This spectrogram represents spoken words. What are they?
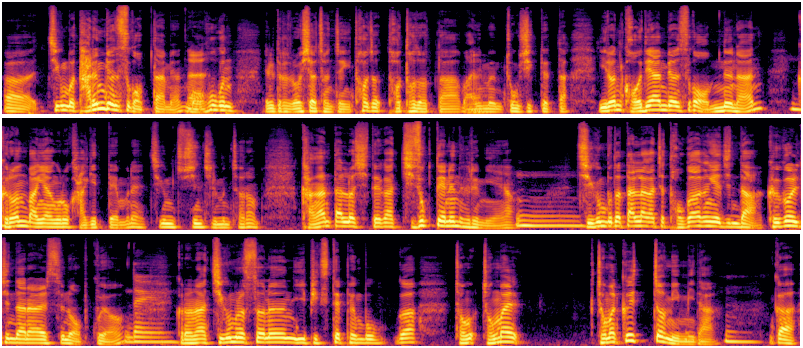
어, 지금 뭐 다른 변수가 없다면 뭐 네. 혹은 예를 들어 러시아 전쟁이 터져 더 터졌다 뭐 아니면 종식됐다 이런 거대한 변수가 없는 한 그런 방향으로 가기 때문에 지금 주신 질문처럼 강한 달러 시대가 지속되는 흐름이에요. 음. 지금보다 달러 가치가 더 강해진다. 그걸 진단할 수는 없고요. 네. 그러나 지금으로서는 이 빅스텝 행보가 정, 정말 정말 끝점입니다. 음. 그러니까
